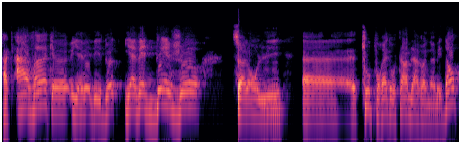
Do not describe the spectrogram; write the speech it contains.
Fait avant qu'il y avait des doutes, il y avait déjà, selon lui, mm-hmm. euh, tout pour être au temple de la renommée. Donc,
